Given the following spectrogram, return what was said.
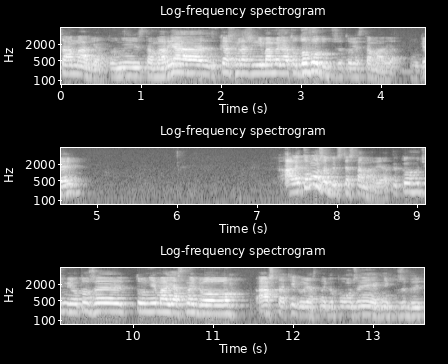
ta Maria. To nie jest ta Maria. W każdym razie nie mamy na to dowodów, że to jest ta Maria. Okay? Ale to może być też ta Maria. Tylko chodzi mi o to, że tu nie ma jasnego, aż takiego jasnego połączenia, jak niektórzy by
